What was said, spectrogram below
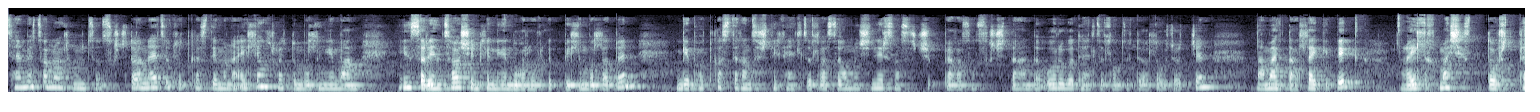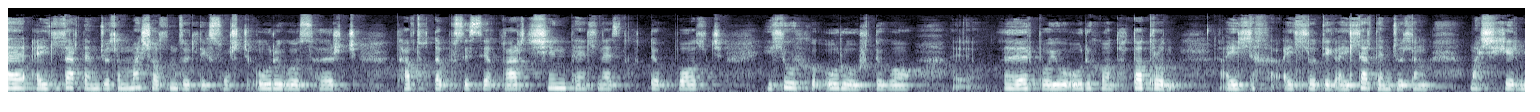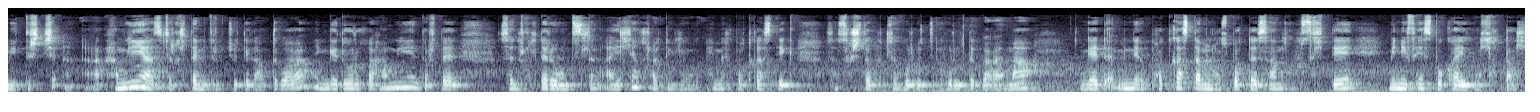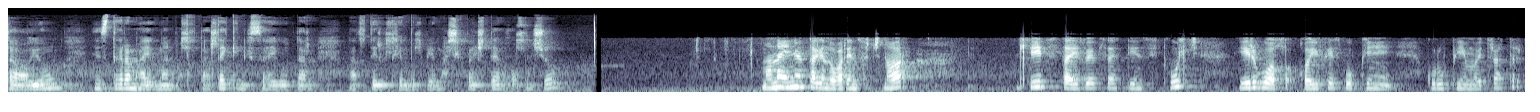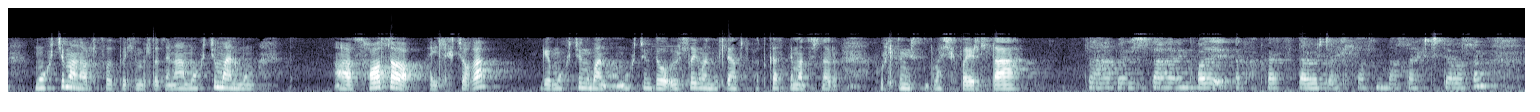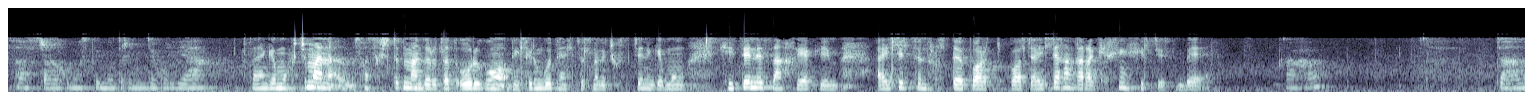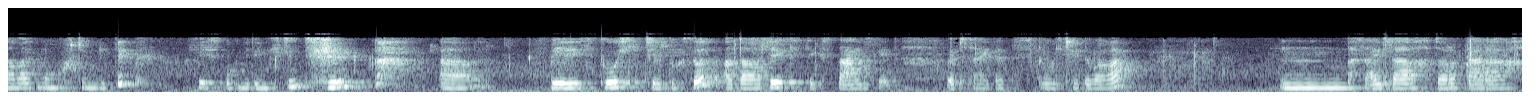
Сайн байцгаана уу хүмүүс сонсогчдоо. Найзууд подкастын маань Аялын хройтон булангийн маань энэ сарын цоо шинэхэн нэгэн дугаар хүрэхэд бэлэн болоод байна. Ингээ подкастын сонсогчдыг танилцуулгаас өмнө шинээр сонсож байгаа сонсогчдоо хандаа өөрийгөө танилцуулгын зүйтэй болоо гэж бодож байна. Намайг Далай гэдэг аялах маш их дуртай, аяллаар дамжуулан маш олон зүйлийг сурч, өөрийгөө сорж, тав тухтай бүсээсээ гарч шин танил найз нөхдөд болж илүү их өөрөө өөртөөгөө ойр буюу өөрийнхөө дотоод руу аялах аяллуудыг аяллаар дамжуулан маш ихээр мэдэрч хамгийн аз жаргалтай мэдрэмжүүдийг авдаг байгаа. Ингээд өөрийнхөө хамгийн дуртай сонирхолтой үндэслэн аялын хроотын хэмэх подкастыг сонсогчдод хөтлөн хүргэдэг байгаа юм аа. Ингээд миний подкастаа минь холбоотой санал хүсэлтээ миний Facebook хаяг болох Далай оюун, Instagram хаяг маань болох Далай кин гэсэн хаягуудаар надад ирүүлэх юм бол би маш их баяртай байх болно шүү. Манай энэ удаагийн дугаарын зочноор Lead Style вебсайтын сэтгүүлч Эрг бол гоё Facebook-ийн группийн модератор мөнхчин маань оролцоход бэлэн болоод байна. Мөнхчин маань мөн соло аялагч байгаа. Ингээ мөнхчин маань мөнхчиндөө урилгыг маань хүлээн авч подкастын маань зочноор хүрэлцэн ирсэнд маш их баярлалаа. За баярлалаа. Энэ гоё подкасттай урьж оролцуулсан далаагчтай болон сонсож байгаа хүмүүстийн өдрийн мэндийг хүргье. За ингээ мөнхчин маань сонсогчдод маань зориулаад өөрийгөө дэлгэрэнгүй танилцуулна гэж хүсэж байна. Ингээ мөн хизэнээс анх яг ийм аялал сонирхолтой болж аяллахын гараа хэрхэн эхэлж байсан бэ? Аха. За намайг мөнхчин гэдэг Facebook нэрийн бичэн. Аа би сэтгүүлч төгсөөд одоо Let's Style гэдэг вебсайтад сэтгүүлч гэдэг байгаа. Мм бас аялах, зураг дараах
